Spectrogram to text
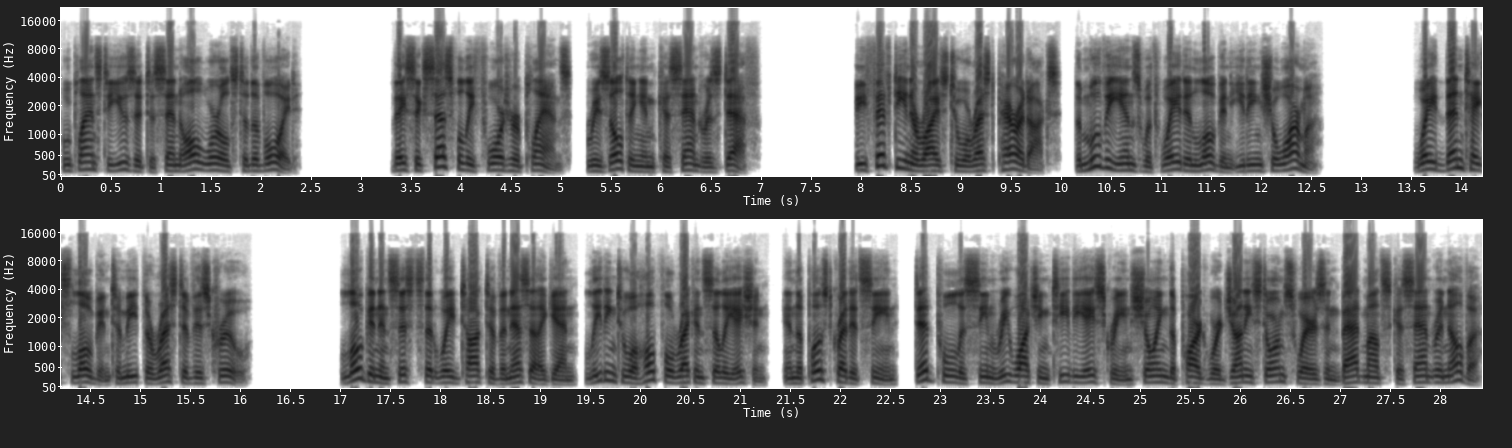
who plans to use it to send all worlds to the void. They successfully thwart her plans, resulting in Cassandra's death. B-15 arrives to arrest Paradox. The movie ends with Wade and Logan eating shawarma. Wade then takes Logan to meet the rest of his crew. Logan insists that Wade talk to Vanessa again, leading to a hopeful reconciliation. In the post-credits scene, Deadpool is seen rewatching TVA screens showing the part where Johnny Storm swears and badmouths Cassandra Nova.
